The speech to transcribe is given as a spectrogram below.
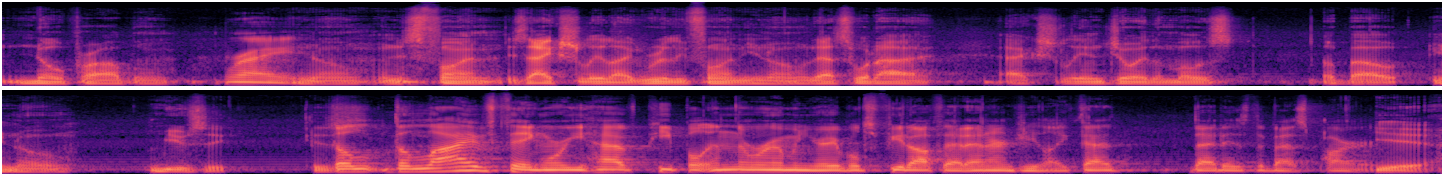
no problem. Right. You know, and it's fun. It's actually like really fun. You know, that's what I actually enjoy the most about you know music. Is, the the live thing where you have people in the room and you're able to feed off that energy like that that is the best part yeah.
